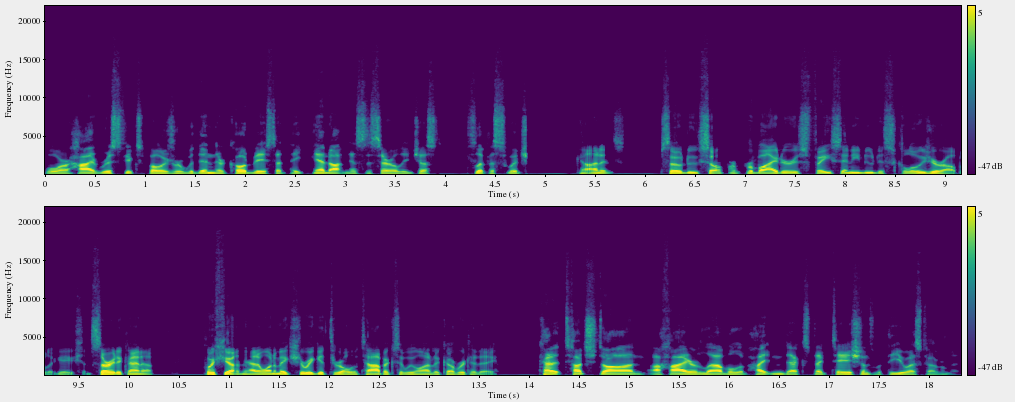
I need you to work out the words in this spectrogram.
or high risk exposure within their code base that they cannot necessarily just flip a switch. Got it. So, do software providers face any new disclosure obligations? Sorry to kind of push you on that. I want to make sure we get through all the topics that we wanted to cover today. Kind of touched on a higher level of heightened expectations with the U.S. government.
